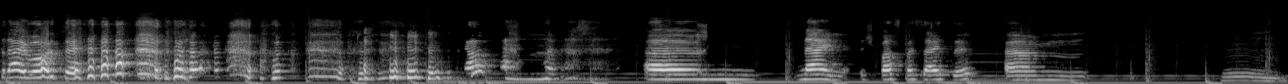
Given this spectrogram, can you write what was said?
Drei Worte. ja. ähm, Nein, Spaß beiseite. Ähm, hm.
